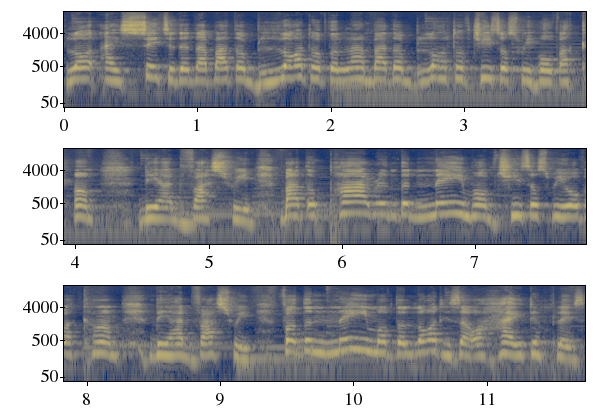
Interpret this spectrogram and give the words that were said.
Lord, I say today that by the blood of the Lamb, by the blood of Jesus, we overcome the adversary. By the power in the name of Jesus, we overcome the adversary. For the name of the Lord is our hiding place.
